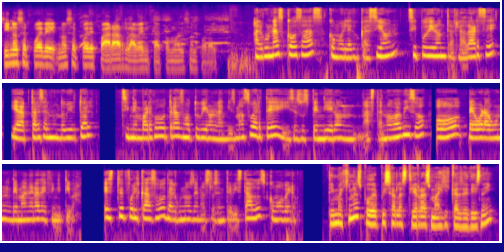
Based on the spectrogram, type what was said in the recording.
sí no se puede, no se puede parar la venta, como dicen por ahí. Algunas cosas, como la educación, sí pudieron trasladarse y adaptarse al mundo virtual. Sin embargo, otras no tuvieron la misma suerte y se suspendieron hasta nuevo aviso o, peor aún, de manera definitiva. Este fue el caso de algunos de nuestros entrevistados, como Vero. ¿Te imaginas poder pisar las tierras mágicas de Disney?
